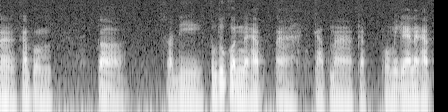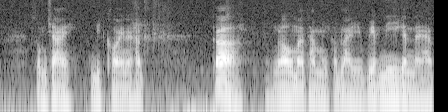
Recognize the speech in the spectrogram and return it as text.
อ่าครับผมก็สวัสดีทุกๆคนนะครับอ่ากลับมากับผมอีกแล้วนะครับ สมชายบิตคอยนะครับ ก็เรามาทำกำไรเว็บนี้กันนะครับ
